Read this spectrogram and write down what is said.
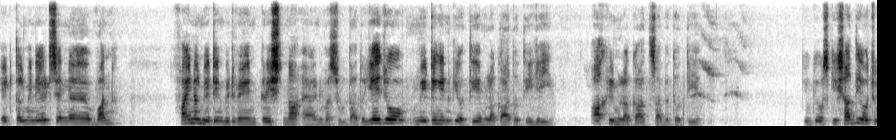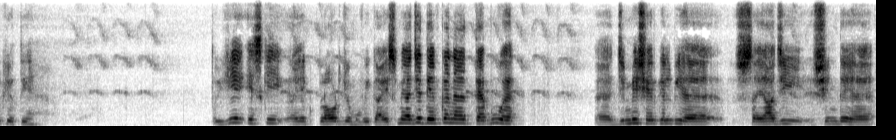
It culminates in one final meeting between Krishna and Vasudha तो ये जो मीटिंग इनकी होती है, मुलाकात होती है, यही आखिरी मुलाकात साबित होती है। क्योंकि उसकी शादी हो चुकी होती है। तो ये इसकी एक प्लॉट जो मूवी का है। इसमें अजय देवगन है, तैबू है जिम्मी शेरगिल भी है, सयाजी शिंदे है,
